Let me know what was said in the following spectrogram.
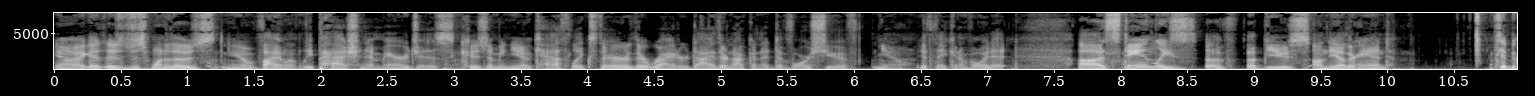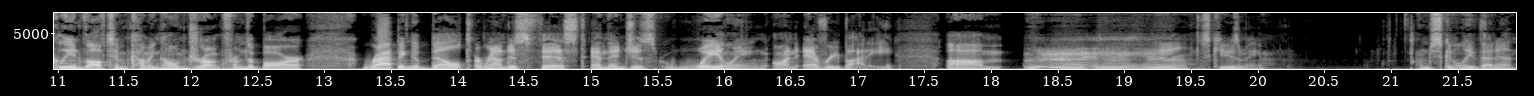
you know, I guess it's just one of those, you know, violently passionate marriages. Because I mean, you know, Catholics, they're they're ride or die. They're not going to divorce you if you know if they can avoid it. Uh, Stanley's abuse, on the other hand, typically involved him coming home drunk from the bar, wrapping a belt around his fist, and then just wailing on everybody. Um, excuse me. I'm just going to leave that in.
